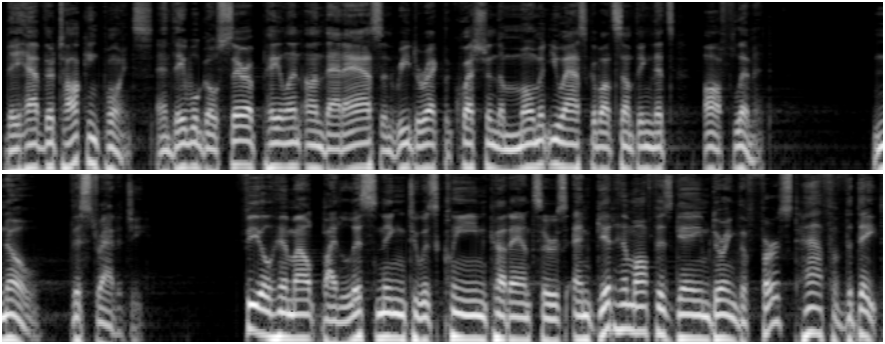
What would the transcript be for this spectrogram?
They have their talking points, and they will go Sarah Palin on that ass and redirect the question the moment you ask about something that's off limit. Know this strategy. Feel him out by listening to his clean cut answers and get him off his game during the first half of the date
